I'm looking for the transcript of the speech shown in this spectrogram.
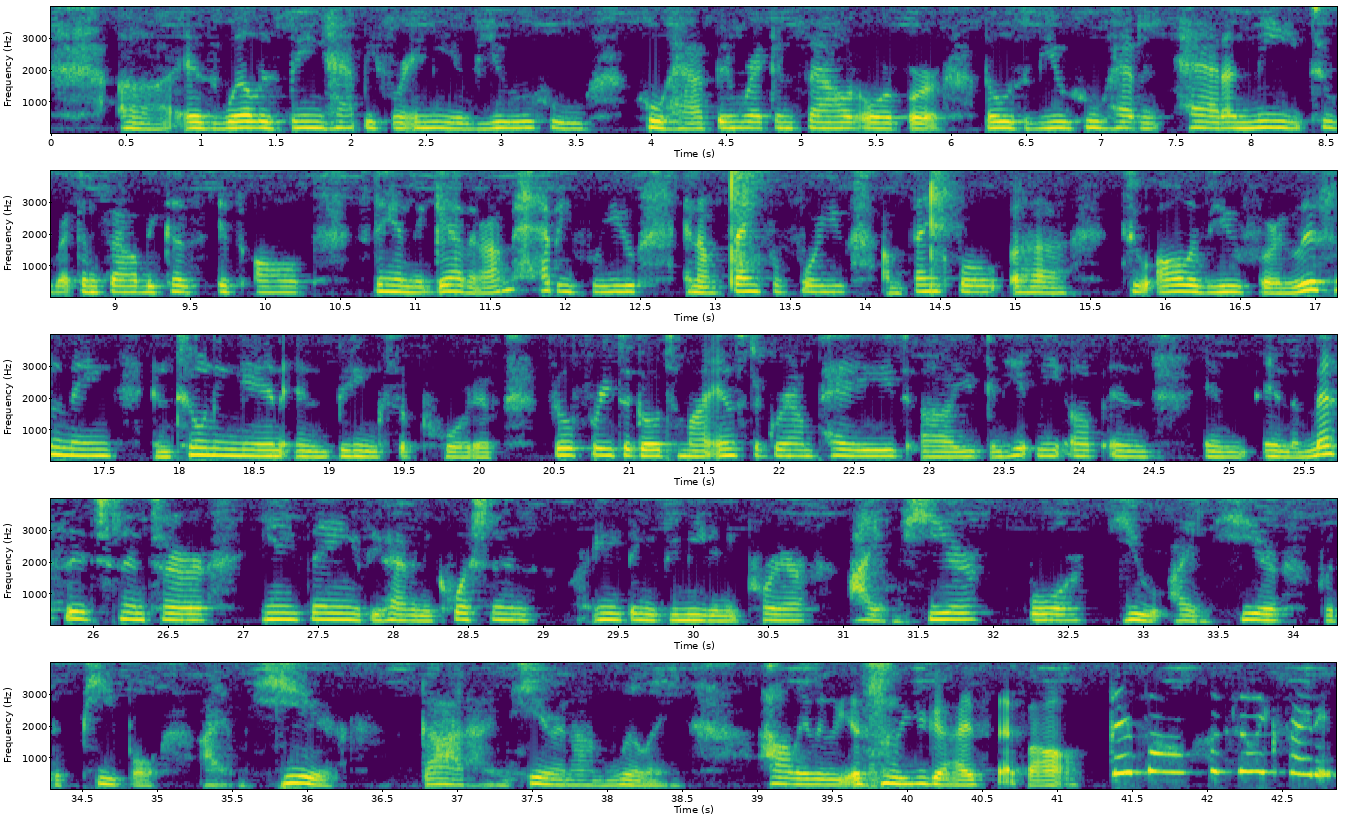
uh, as well as being happy for any of you who who have been reconciled or for those of you who haven't had a need to reconcile because it's all stand together. I'm happy for you and I'm thankful for you. I'm thankful uh, to all of you for listening and tuning in and being supportive. Feel free to go to my Instagram page. Uh, you can hit me up in, in, in the message center. Anything, if you have any questions, or anything, if you need any prayer, I am here for you. I am here for the people. I am here. God, I am here and I'm willing. Hallelujah. So, you guys, that's all. That's all. I'm so excited.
